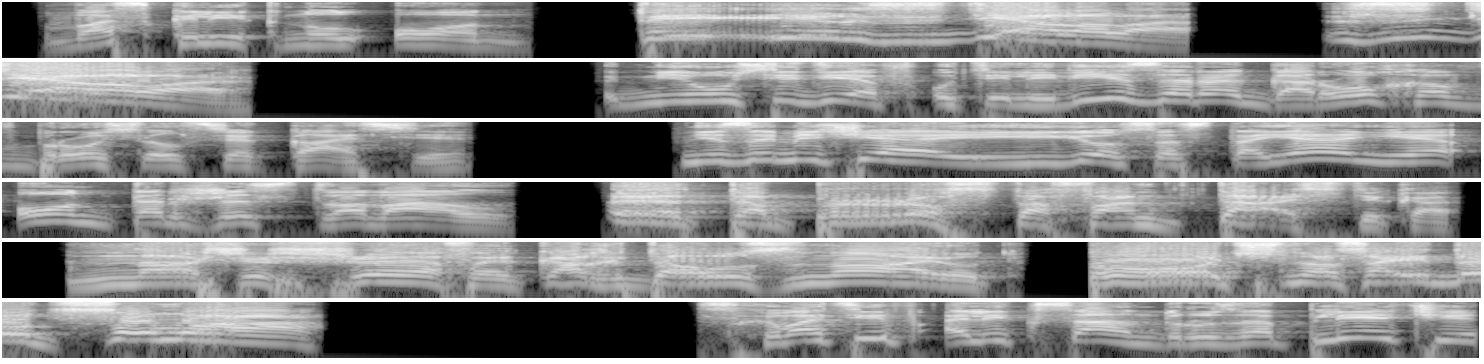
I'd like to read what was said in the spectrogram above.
— воскликнул он. «Ты их сделала! Сделала!» Не усидев у телевизора, Горохов бросился к Асе. Не замечая ее состояния, он торжествовал. Это просто фантастика! Наши шефы, когда узнают, точно сойдут с ума! Схватив Александру за плечи,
